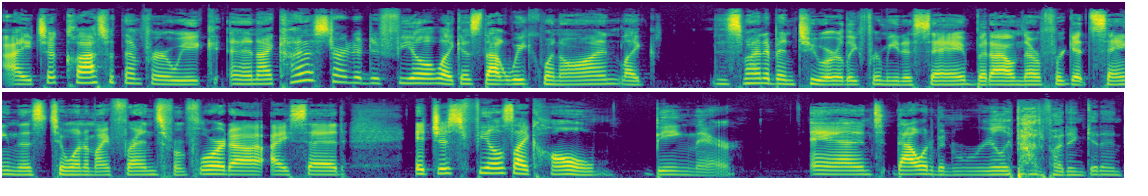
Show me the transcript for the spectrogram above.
I took class with them for a week and I kind of started to feel like as that week went on, like this might have been too early for me to say, but I'll never forget saying this to one of my friends from Florida. I said, It just feels like home being there. And that would have been really bad if I didn't get in.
